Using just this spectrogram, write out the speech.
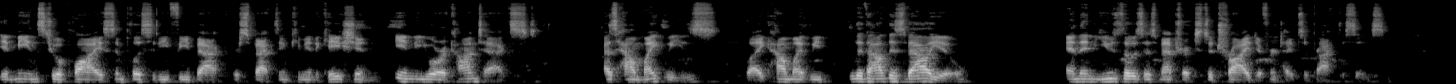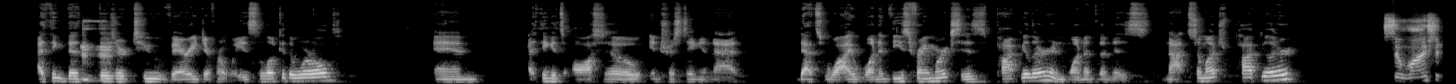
it means to apply simplicity, feedback, respect, and communication in your context as how might we's, like, how might we live out this value and then use those as metrics to try different types of practices. I think that Mhm. those are two very different ways to look at the world. And I think it's also interesting in that that's why one of these frameworks is popular and one of them is not so much popular. So why should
